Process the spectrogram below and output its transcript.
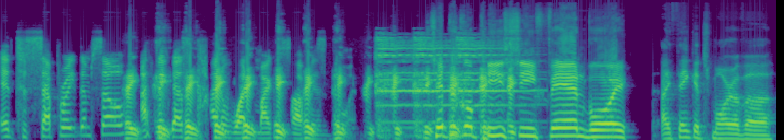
and to separate themselves, Hey, I think hey, that's hey, kind hey, of what hey, Microsoft hey, is hey, doing. hey, hey, hey, Typical hey, hey, hey, PC fanboy. I think it's more of a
